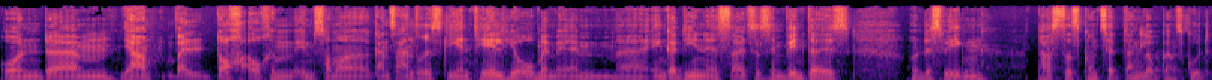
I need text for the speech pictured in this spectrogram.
Und ähm, ja, weil doch auch im, im Sommer ganz anderes Klientel hier oben im, im äh, Engadin ist, als es im Winter ist. Und deswegen passt das Konzept dann, glaube ich, ganz gut.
